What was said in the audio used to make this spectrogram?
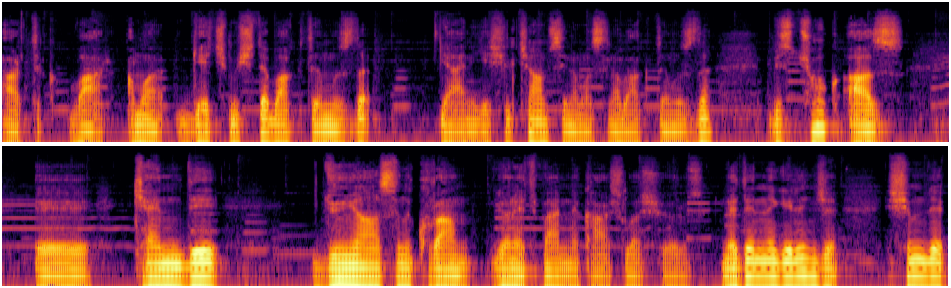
artık var ama geçmişte baktığımızda yani Yeşilçam sinemasına baktığımızda biz çok az e, kendi dünyasını kuran yönetmenle karşılaşıyoruz. Nedenine gelince şimdi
